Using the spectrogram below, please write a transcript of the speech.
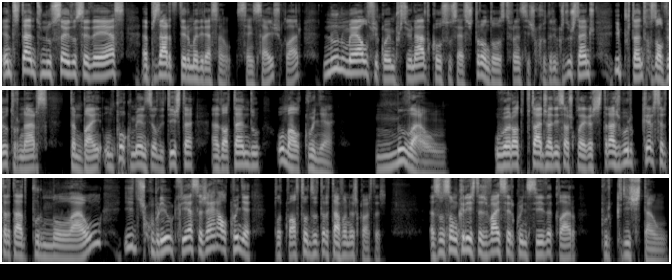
Entretanto, no seio do CDS, apesar de ter uma direção sem seios, claro, Nuno Melo ficou impressionado com o sucesso estrondoso de Francisco Rodrigues dos Santos e, portanto, resolveu tornar-se também um pouco menos elitista, adotando uma alcunha: melão. O eurodeputado já disse aos colegas de Estrasburgo que quer ser tratado por melão e descobriu que essa já era a alcunha pela qual todos o tratavam nas costas. Assunção Cristas vai ser conhecida, claro, por cristão,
